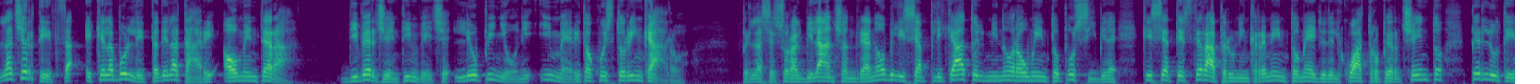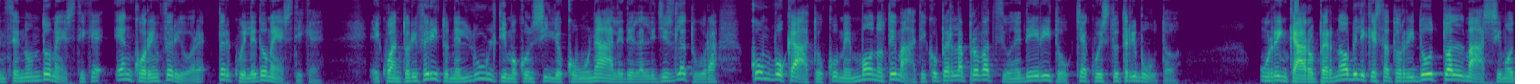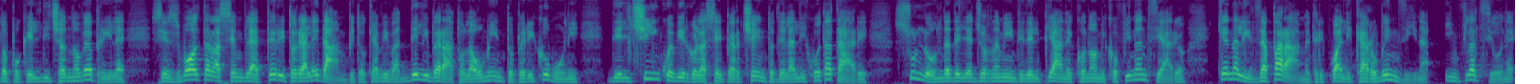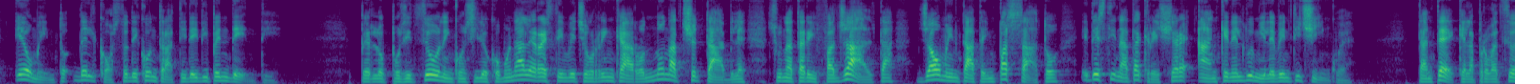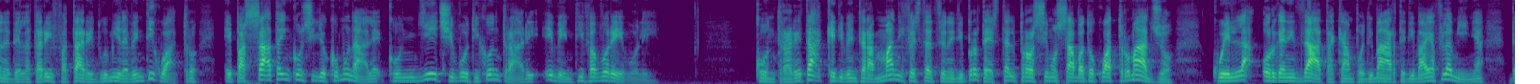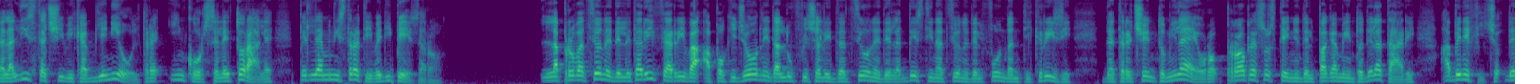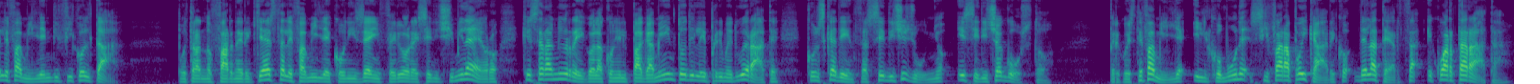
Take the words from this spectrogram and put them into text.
La certezza è che la bolletta della Tari aumenterà. Divergenti invece le opinioni in merito a questo rincaro. Per l'assessore al bilancio Andrea Nobili si è applicato il minor aumento possibile che si attesterà per un incremento medio del 4% per le utenze non domestiche e ancora inferiore per quelle domestiche. E quanto riferito nell'ultimo Consiglio Comunale della legislatura, convocato come monotematico per l'approvazione dei ritocchi a questo tributo. Un rincaro per Nobili che è stato ridotto al massimo dopo che il 19 aprile si è svolta l'Assemblea territoriale d'ambito che aveva deliberato l'aumento per i comuni del 5,6% dell'aliquota Tari sull'onda degli aggiornamenti del piano economico-finanziario che analizza parametri quali caro benzina, inflazione e aumento del costo dei contratti dei dipendenti. Per l'opposizione in Consiglio Comunale resta invece un rincaro non accettabile su una tariffa già alta, già aumentata in passato e destinata a crescere anche nel 2025. Tant'è che l'approvazione della tariffa Tari 2024 è passata in Consiglio Comunale con 10 voti contrari e 20 favorevoli contrarietà che diventerà manifestazione di protesta il prossimo sabato 4 maggio, quella organizzata a Campo di Marte di Baia Flaminia dalla lista civica Vieni Oltre in corsa elettorale per le amministrative di Pesaro. L'approvazione delle tariffe arriva a pochi giorni dall'ufficializzazione della destinazione del fondo anticrisi da 300.000 euro proprio a sostegno del pagamento della Tari a beneficio delle famiglie in difficoltà. Potranno farne richiesta le famiglie con ISEE inferiore ai 16.000 euro che saranno in regola con il pagamento delle prime due rate con scadenza 16 giugno e 16 agosto. Per queste famiglie il Comune si farà poi carico della terza e quarta rata.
